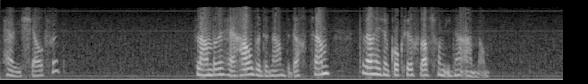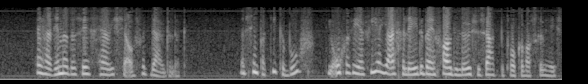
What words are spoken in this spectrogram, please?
Harry Shelford? Vlaanderen herhaalde de naam bedachtzaam, terwijl hij zijn cocktailglas van Ina aannam. Hij herinnerde zich Harry Shelford duidelijk. Een sympathieke boef die ongeveer vier jaar geleden bij een frauduleuze zaak betrokken was geweest.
